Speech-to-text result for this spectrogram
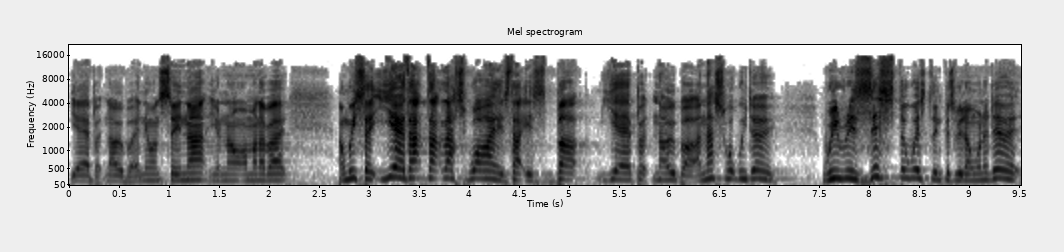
yeah, but no, but. Anyone seen that? You know what I'm on about? And we say, yeah, that, that, that's wise, that is, but, yeah, but no, but. And that's what we do. We resist the wisdom because we don't want to do it.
